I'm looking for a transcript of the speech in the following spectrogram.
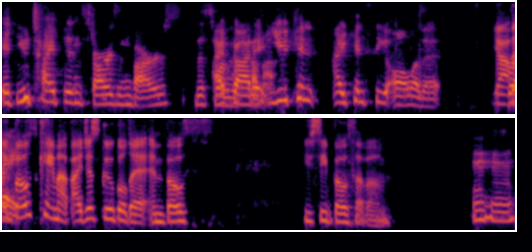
if you typed in stars and bars, this one. I've got it. Up. You can, I can see all of it. Yeah, right. they both came up. I just Googled it and both, you see both of them. Mm-hmm.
